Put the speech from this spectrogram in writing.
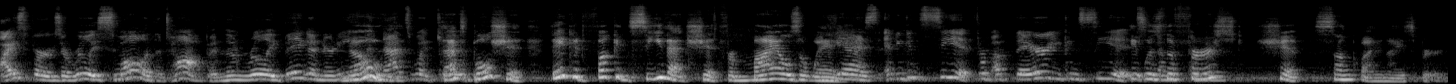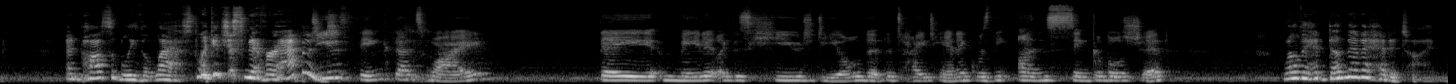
icebergs are really small at the top and then really big underneath, No, and that's what That's bullshit. They could fucking see that shit from miles away. Yes, and you can see it from up there. You can see it. It was Um, the um, first ship sunk by an iceberg, and possibly the last. Like it just never happened. Do you think that's why they made it like this huge deal that the Titanic was the unsinkable ship? Well, they had done that ahead of time,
